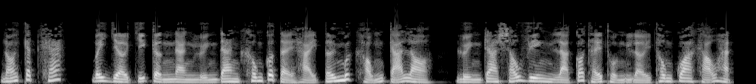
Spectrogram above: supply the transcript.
Nói cách khác, bây giờ chỉ cần nàng luyện đan không có tệ hại tới mức hỏng cả lò, luyện ra 6 viên là có thể thuận lợi thông qua khảo hạch,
